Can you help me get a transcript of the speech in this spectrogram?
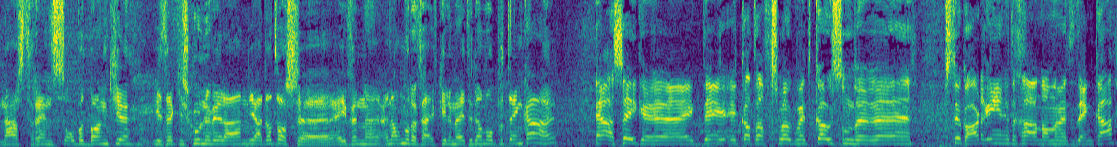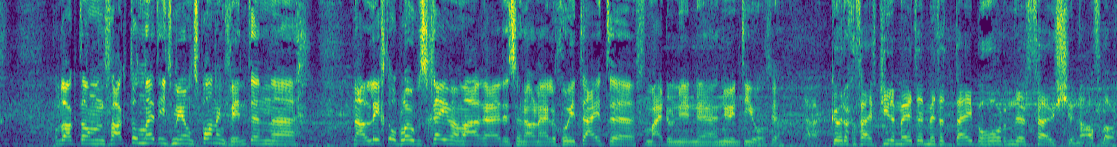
naast Rens op het bankje. Je trekt je schoenen weer aan. Ja, dat was uh, even een andere vijf kilometer dan op het NK, hè? Ja, zeker. Uh, ik, denk, ik had afgesproken met de coach om er uh, een stuk harder in te gaan dan met het NK. Omdat ik dan vaak toch net iets meer ontspanning vind. En nou, licht oplopend schema, maar dit is nou een hele goede tijd voor mij doen in, nu in Tielhof. Ja. ja. keurige vijf kilometer met het bijbehorende vuistje na afloop.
